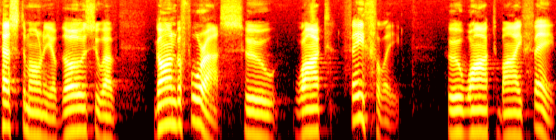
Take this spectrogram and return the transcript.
testimony of those who have gone before us, who walked faithfully, who walked by faith.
